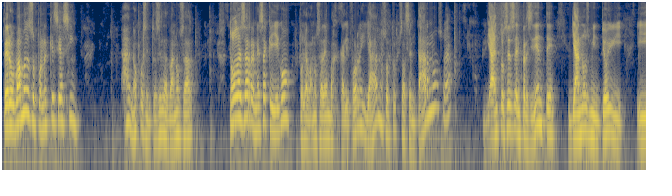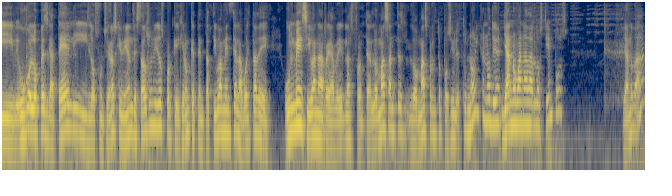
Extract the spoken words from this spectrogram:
Pero vamos a suponer que sea así. Ah, no, pues entonces las van a usar. Toda esa remesa que llegó, pues la van a usar en Baja California y ya nosotros pues a sentarnos, ¿verdad? Ya entonces el presidente ya nos mintió y, y Hugo López Gatel y los funcionarios que vinieron de Estados Unidos porque dijeron que tentativamente a la vuelta de un mes iban a reabrir las fronteras, lo más antes, lo más pronto posible. Pues no, ya no, ya no van a dar los tiempos. Ya no dan.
